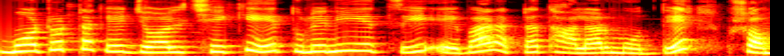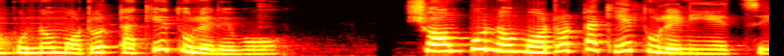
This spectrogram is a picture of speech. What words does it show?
মটরটাকে জল ছেঁকে তুলে নিয়েছি। এবার একটা থালার মধ্যে সম্পূর্ণ মটরটাকে তুলে দেব। সম্পূর্ণ মটরটাকে তুলে নিয়েছি।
